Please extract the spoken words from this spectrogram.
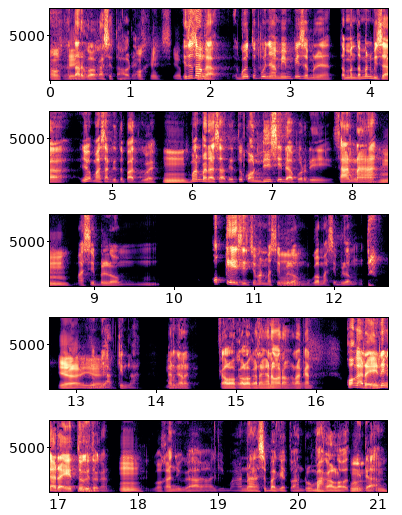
Oke. ntar gue kasih tahu deh Oke, siap. itu tau nggak gue tuh punya mimpi sebenarnya teman-teman bisa yuk masak di tempat gue Hmm. cuman pada saat itu kondisi dapur di sana Hmm. masih belum oke sih cuman masih Hmm. belum gue masih belum Ya, ya. belum yakin lah kan Hmm. karena kalau kalau kadang-kadang orang-orang kan kok nggak ada ini nggak ada itu gitu kan Hmm. gue kan juga gimana sebagai tuan rumah kalau Hmm, tidak hmm.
